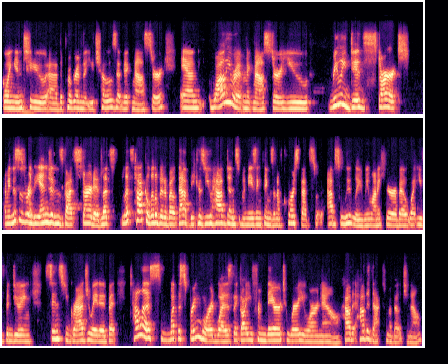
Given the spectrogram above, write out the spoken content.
going into uh, the program that you chose at McMaster. And while you were at McMaster, you really did start I mean, this is where the engines got started. Let's let's talk a little bit about that because you have done some amazing things, and of course, that's absolutely we want to hear about what you've been doing since you graduated. But tell us what the springboard was that got you from there to where you are now. How did how did that come about, Janelle?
